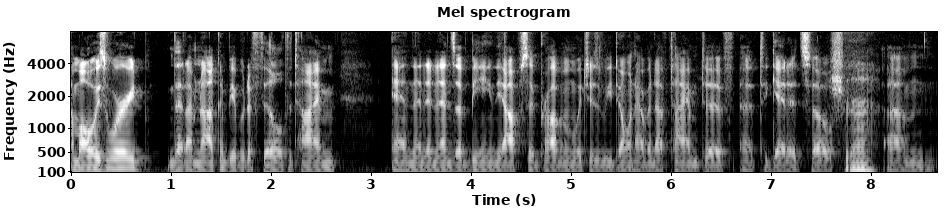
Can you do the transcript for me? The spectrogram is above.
I'm always worried that I'm not going to be able to fill the time, and then it ends up being the opposite problem, which is we don't have enough time to uh, to get it. So Sure. um,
